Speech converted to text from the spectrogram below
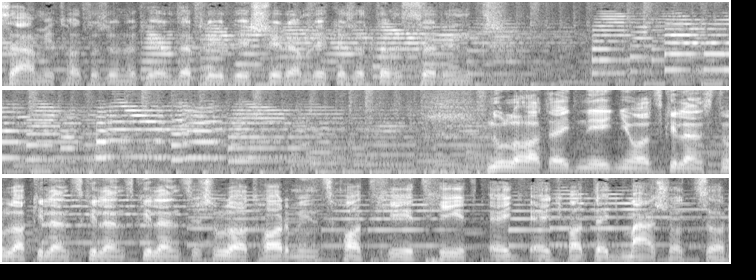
számíthat az önök érdeklődésére emlékezetem szerint. 0614890999 és 0636771161 másodszor.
